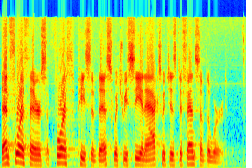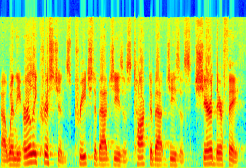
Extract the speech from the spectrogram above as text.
Then, fourth, there's a fourth piece of this, which we see in Acts, which is defense of the word. Uh, when the early Christians preached about Jesus, talked about Jesus, shared their faith,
